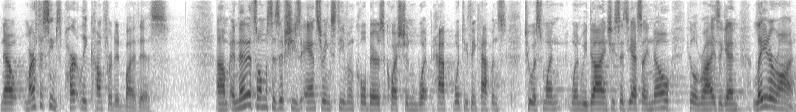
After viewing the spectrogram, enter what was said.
Now, Martha seems partly comforted by this. Um, and then it's almost as if she's answering Stephen Colbert's question what, hap- what do you think happens to us when, when we die? And she says, Yes, I know he'll rise again. Later on,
